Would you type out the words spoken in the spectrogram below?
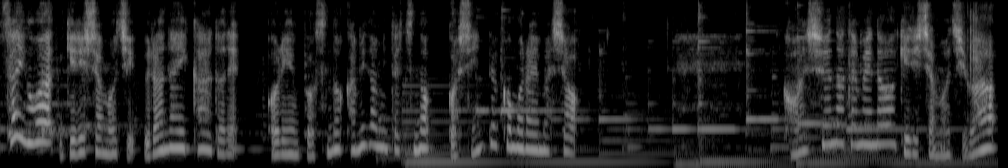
最後はギリシャ文字占いカードでオリンポスの神々たちのご神託をもらいましょう。今週のためのギリシャ文字は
